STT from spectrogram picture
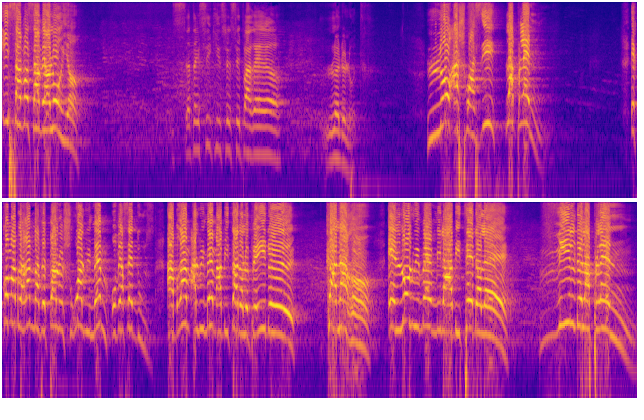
Il s'avança vers l'Orient. C'est ainsi qu'ils se séparèrent l'un de l'autre. L'eau a choisi la plaine. Et comme Abraham n'avait pas le choix lui-même, au verset 12, Abraham lui-même habita dans le pays de Canaan. Et l'eau lui-même, il a habité dans les villes de la plaine.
